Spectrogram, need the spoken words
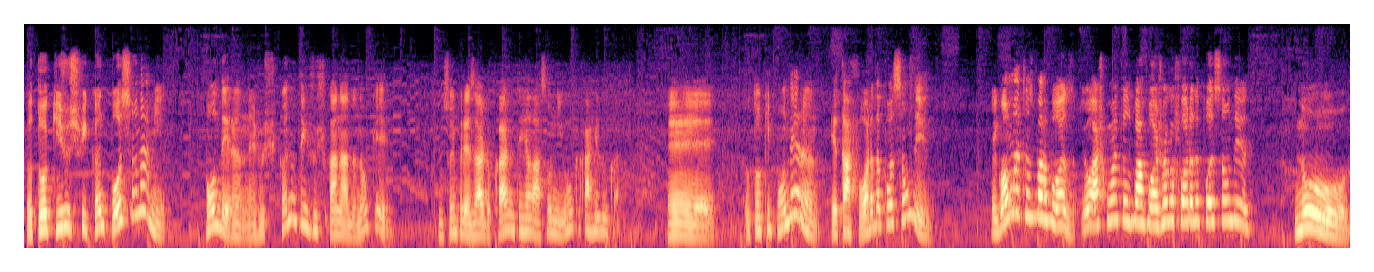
Eu tô aqui justificando posicionamento. Ponderando, né? Justificando não tem que justificar nada não, porque não sou empresário do cara, não tem relação nenhuma com a carreira do cara. É, eu tô aqui ponderando. Ele tá fora da posição dele. É igual o Matheus Barbosa. Eu acho que o Matheus Barbosa joga fora da posição dele. No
